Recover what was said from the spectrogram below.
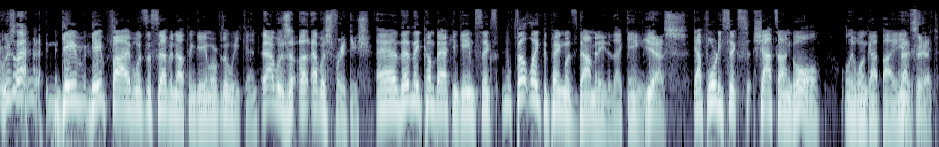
Who's that? game game five was the seven nothing game over the weekend, That was uh, that was freakish. and then they come back in game six. Felt like the Penguins dominated that game. Yes, got forty six shots on goal, only one got by Anderson. that's it.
